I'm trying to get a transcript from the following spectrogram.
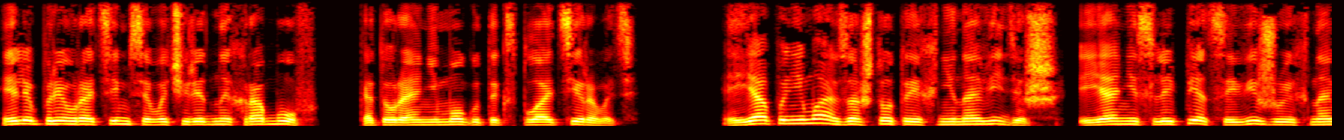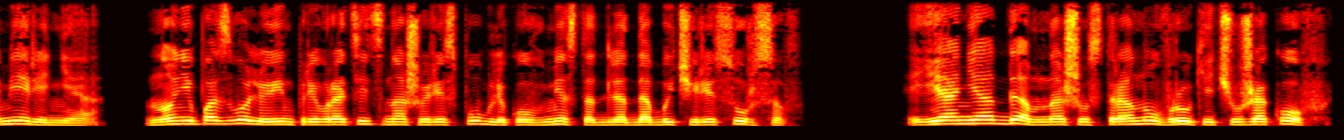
или превратимся в очередных рабов, которые они могут эксплуатировать. Я понимаю, за что ты их ненавидишь. Я не слепец и вижу их намерения, но не позволю им превратить нашу республику в место для добычи ресурсов. Я не отдам нашу страну в руки чужаков,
